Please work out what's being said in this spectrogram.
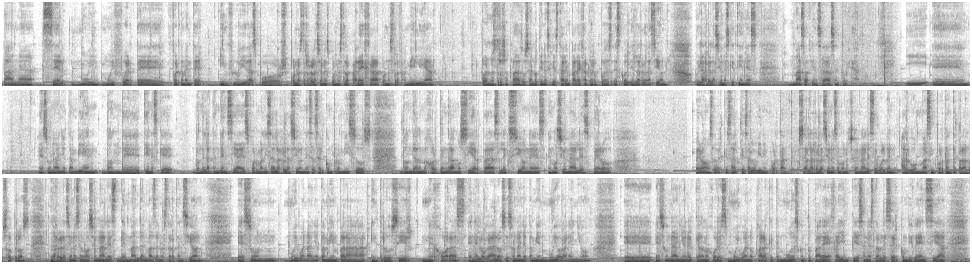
van a ser muy, muy fuerte, fuertemente influidas por, por nuestras relaciones, por nuestra pareja, por nuestra familia, por nuestros papás, o sea, no tienes que estar en pareja, pero pues es, es la relación o las relaciones que tienes más afianzadas en tu vida. Y eh, es un año también donde tienes que donde la tendencia es formalizar las relaciones, hacer compromisos, donde a lo mejor tengamos ciertas lecciones emocionales, pero pero vamos a ver que es, es algo bien importante. O sea, las relaciones emocionales se vuelven algo más importante para nosotros. Las relaciones emocionales demandan más de nuestra atención. Es un muy buen año también para introducir mejoras en el hogar. O sea, es un año también muy hogareño. Eh, es un año en el que a lo mejor es muy bueno para que te mudes con tu pareja y empiecen a establecer convivencia,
